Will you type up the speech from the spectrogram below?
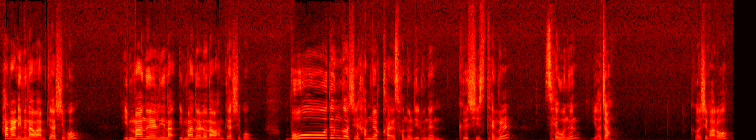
하나님이 나와 함께 하시고 임마누엘이 나, 임마누엘로 나와 함께 하시고 모든 것이 합력하여 선을 이루는 그 시스템을 세우는 여정 그것이 바로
